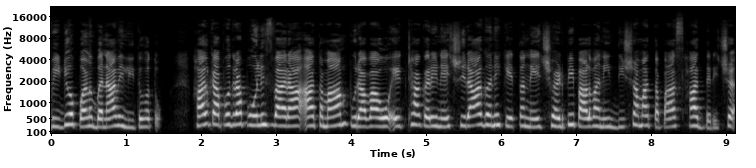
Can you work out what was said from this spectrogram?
વીડિયો પણ બનાવી લીધો હતો. હાલ કાપોદ્રા પોલીસ દ્વારા આ તમામ પુરાવાઓ એકઠા કરીને ચિરાગ અને કેતનને ઝડપી પાડવાની દિશામાં તપાસ હાથ ધરી છે.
